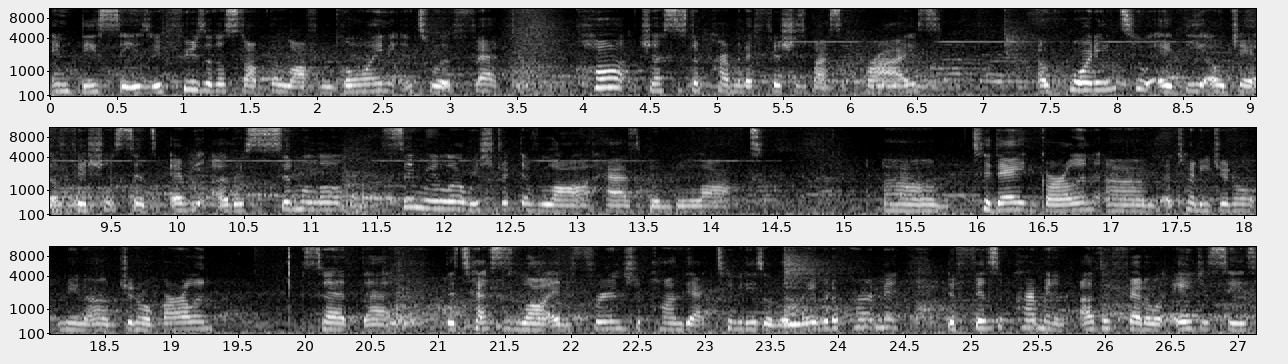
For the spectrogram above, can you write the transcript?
in DC's refusal to stop the law from going into effect caught Justice Department officials by surprise According to a DOJ official, since every other similar similar restrictive law has been blocked. Um, today, Garland, um, Attorney General, I mean uh, General Garland, said that the Texas law infringed upon the activities of the Labor Department, Defense Department, and other federal agencies.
